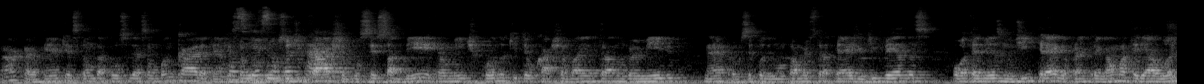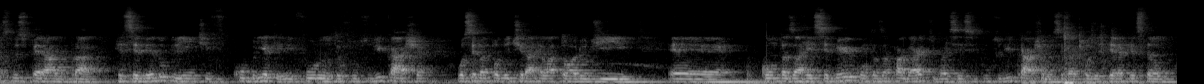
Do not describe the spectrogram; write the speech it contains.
Ah, cara, tem a questão da conciliação bancária, tem a, A questão do fluxo de caixa, você saber realmente quando que teu caixa vai entrar no vermelho, né, para você poder montar uma estratégia de vendas ou até mesmo de entrega, para entregar um material antes do esperado para receber do cliente e cobrir aquele furo do teu fluxo de caixa. Você vai poder tirar relatório de é, contas a receber, contas a pagar, que vai ser esse fluxo de caixa. Você vai poder ter a questão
